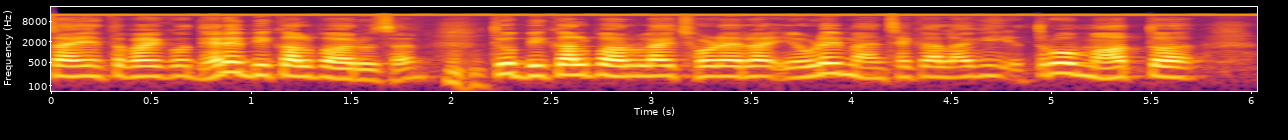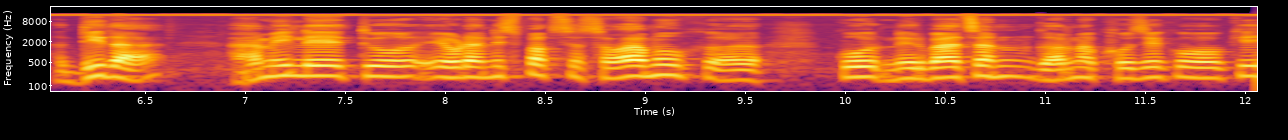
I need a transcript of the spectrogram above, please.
चाहिँ तपाईँको धेरै विकल्पहरू छन्। त्यो विकल्पहरूलाई छोडेर एउटै मान्छेका लागि यत्रो महत्त्व दिँदा हामीले त्यो एउटा निष्पक्ष सभामुख को निर्वाचन गर्न खोजेको हो कि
